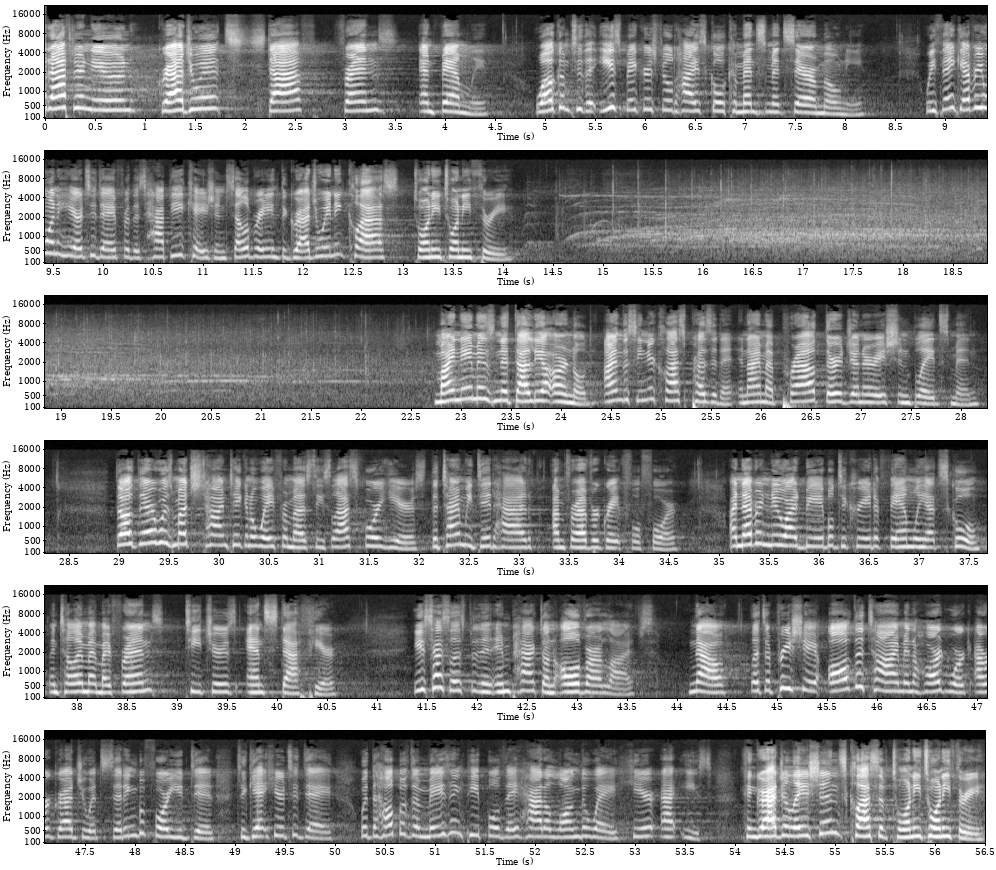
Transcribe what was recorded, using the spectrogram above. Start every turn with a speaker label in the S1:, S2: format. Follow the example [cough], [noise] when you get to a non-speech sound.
S1: Good afternoon, graduates, staff, friends, and family. Welcome to the East Bakersfield High School commencement ceremony. We thank everyone here today for this happy occasion celebrating the graduating class 2023. My name is Natalia Arnold. I'm the senior class president, and I'm a proud third generation Bladesman. Though there was much time taken away from us these last four years, the time we did have, I'm forever grateful for. I never knew I'd be able to create a family at school until I met my friends, teachers, and staff here. East has left an impact on all of our lives. Now, let's appreciate all the time and hard work our graduates sitting before you did to get here today with the help of the amazing people they had along the way here at East. Congratulations, class of 2023.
